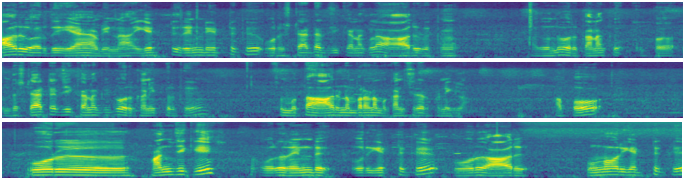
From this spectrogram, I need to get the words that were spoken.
ஆறு வருது. ஏன் அப்படின்னா எட்டு ரெண்டு எட்டுக்கு ஒரு ஸ்ட்ராட்டஜி கணக்கில் ஆறு வைக்கணும். அது வந்து ஒரு கணக்கு. இப்போ இந்த ஸ்ட்ராட்டஜி கணக்குக்கு ஒரு கணிப்பு இருக்குது ஸோ மொத்தம் ஆறு நம்பராக நம்ம கன்சிடர் பண்ணிக்கலாம். அப்போது ஒரு அஞ்சுக்கு ஒரு ரெண்டு ஒரு எட்டுக்கு ஒரு ஆறு இன்னொரு எட்டுக்கு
